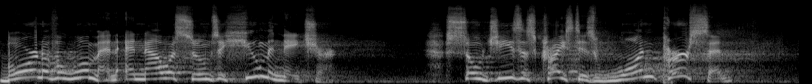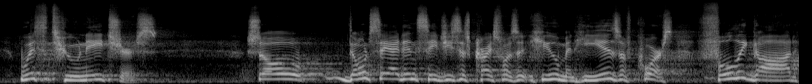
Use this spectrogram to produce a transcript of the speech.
born of a woman, and now assumes a human nature. So Jesus Christ is one person with two natures. So don't say I didn't say Jesus Christ wasn't human. He is, of course, fully God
